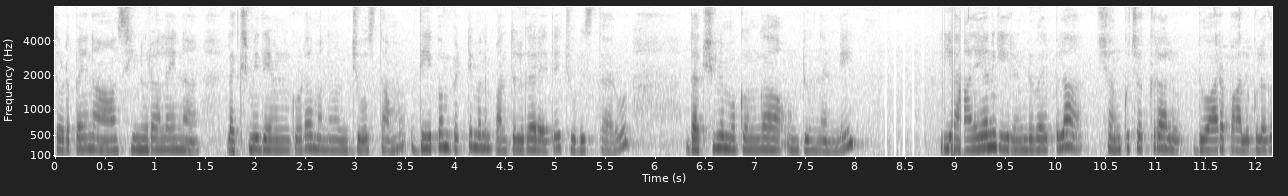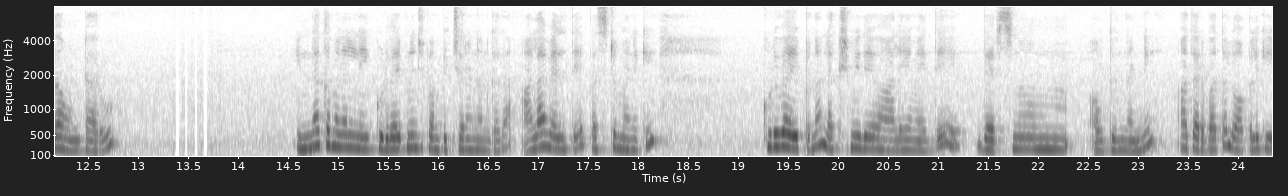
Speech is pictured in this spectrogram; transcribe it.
తొడపైన ఆసీనురాలైన లక్ష్మీదేవిని కూడా మనం చూస్తాము. దీపం పెట్టి మనం పంతులు గారు అయితే చూపిస్తారు. దక్షిణ ముఖంగా ఉంటుందండి. ఈ ఆలయానికి రెండు వైపులా శంకుచక్రాలు ద్వారపాలకులుగా ఉంటారు. ఇందాక మనల్ని కుడివైపు నుంచి పంపించారన్నాను కదా అలా వెళ్తే ఫస్ట్ మనకి కుడివైపున లక్ష్మీదేవి ఆలయం అయితే దర్శనం అవుతుందండి. ఆ తర్వాత లోపలికి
